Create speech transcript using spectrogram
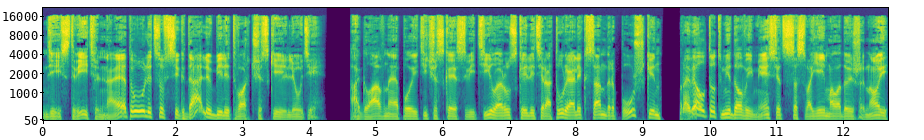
«Действительно, эту улицу всегда любили творческие люди. А главное поэтическое светило русской литературы Александр Пушкин провел тут медовый месяц со своей молодой женой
